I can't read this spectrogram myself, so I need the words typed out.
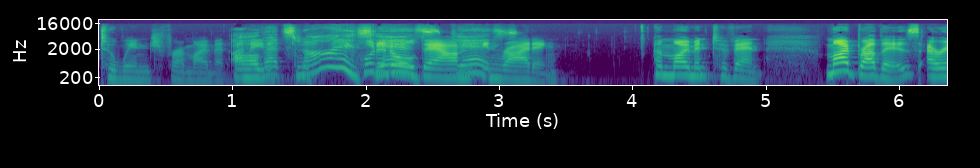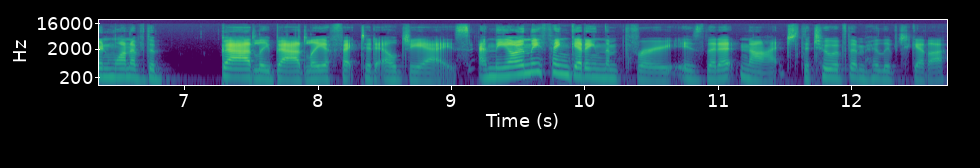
to whinge for a moment I Oh, needed that's to nice. put it all down yes. in writing a moment to vent My brothers are in one of the badly, badly affected LGAs. And the only thing getting them through is that at night, the two of them who live together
